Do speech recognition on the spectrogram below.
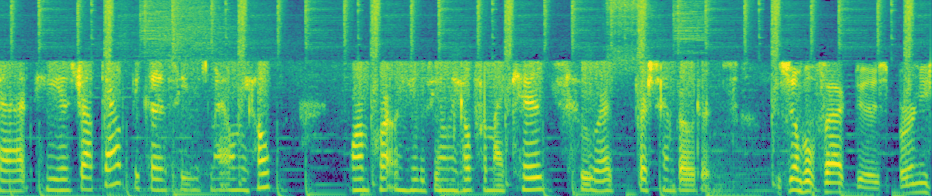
that he has dropped out because he was my only hope. More importantly, he was the only hope for my kids who are first time voters. The simple fact is, Bernie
